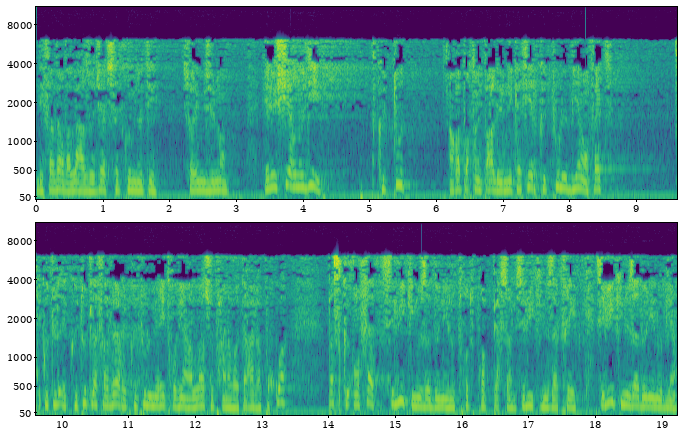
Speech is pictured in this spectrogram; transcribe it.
des faveurs d'Allah Azzawajal, cette communauté, sur les musulmans. Et le shir nous dit que tout, en rapportant une parole de Kathir, que tout le bien en fait, que toute la faveur et que tout le mérite revient à Allah subhanahu wa ta'ala. Pourquoi? Parce qu'en en fait, c'est lui qui nous a donné notre propre personne, c'est lui qui nous a créé, c'est lui qui nous a donné nos biens.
